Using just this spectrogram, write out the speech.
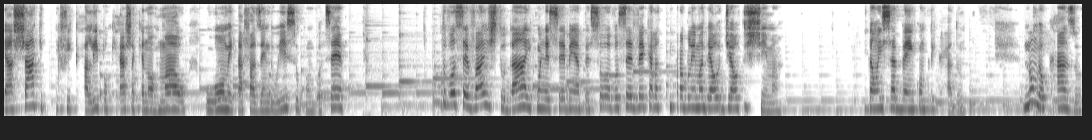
E achar que tem que ficar ali porque acha que é normal o homem estar tá fazendo isso com você, quando você vai estudar e conhecer bem a pessoa, você vê que ela tem problema de, autoestima. Então, isso é bem complicado. No meu caso,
